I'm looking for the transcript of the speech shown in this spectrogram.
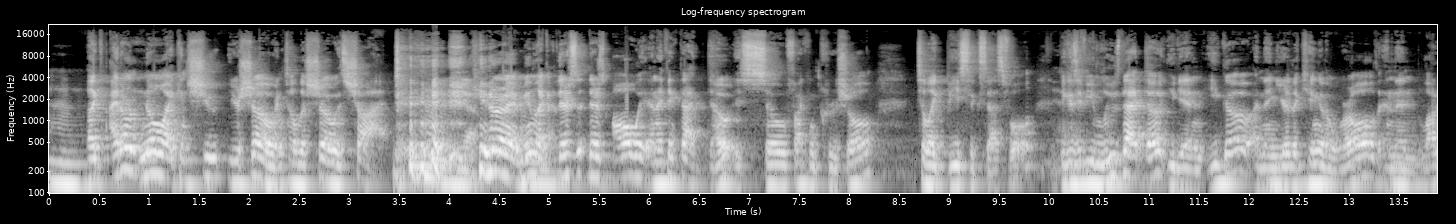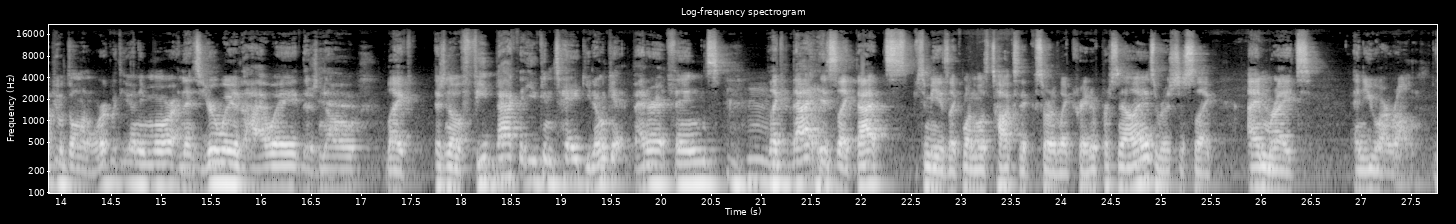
Mhm. Like I don't know I can shoot your show until the show is shot. Yeah. You know what I mean? Like there's there's always and I think that doubt is so fucking crucial to like be successful because if you lose that doubt, you get an ego and then you're the king of the world and then a lot of people don't want to work with you anymore and it's your way or the highway. There's no like there's no feedback that you can take. You don't get better at things Mhm. like that is like that's to me is like one of the most toxic sort of like creative personalities where it's just like i'm right and you are wrong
